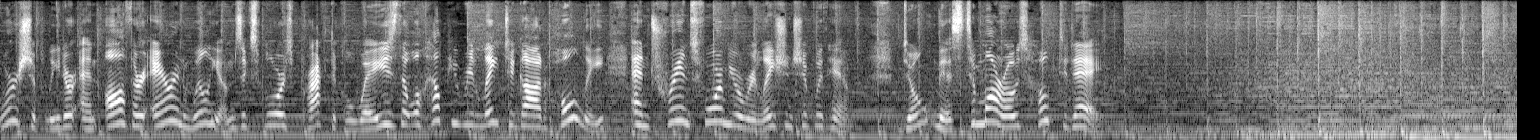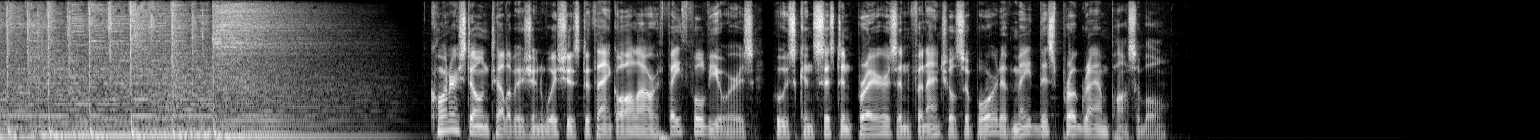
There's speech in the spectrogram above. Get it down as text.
Worship leader and author Aaron Williams explores practical ways that will help you relate to God wholly and transform your relationship with Him. Don't miss tomorrow's Hope Today. Cornerstone Television wishes to thank all our faithful viewers whose consistent prayers and financial support have made this program possible.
